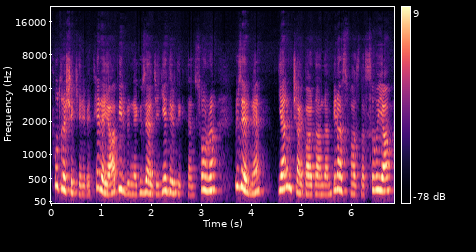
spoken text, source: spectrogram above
Pudra şekeri ve tereyağı birbirine güzelce yedirdikten sonra üzerine yarım çay bardağından biraz fazla sıvı yağ,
